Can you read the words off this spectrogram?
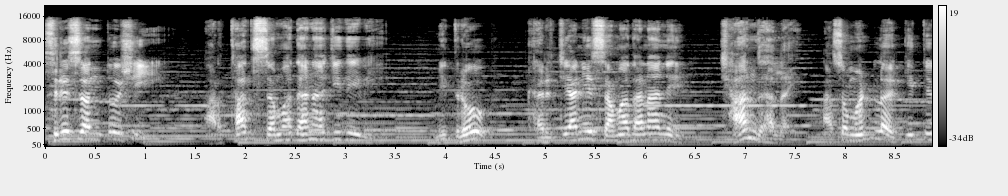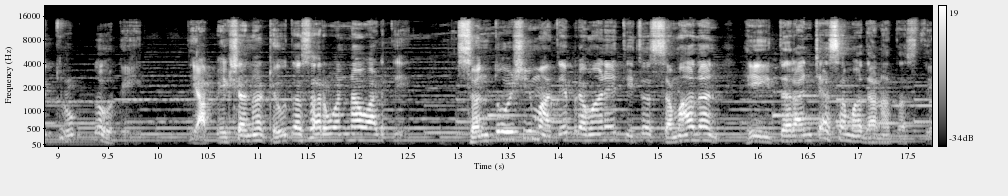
श्री संतोषी अर्थात समाधानाची देवी. मित्रो घरच्याने समाधानाने छान झालंय असं म्हटलं की ते तृप्त होते. ती अपेक्षा न ठेवता सर्वांना वाढते. संतोषी मातेप्रमाणे तिचं समाधान हे इतरांच्या समाधानात असते.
